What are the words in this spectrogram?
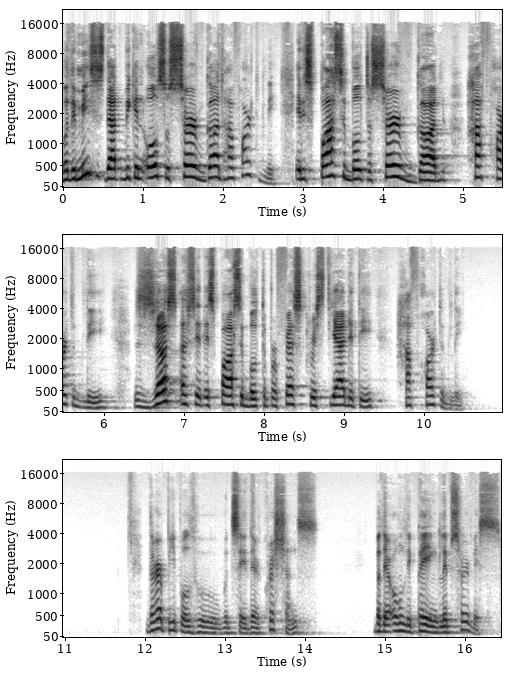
What it means is that we can also serve God half heartedly. It is possible to serve God half heartedly, just as it is possible to profess Christianity half heartedly. There are people who would say they're Christians, but they're only paying lip service.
